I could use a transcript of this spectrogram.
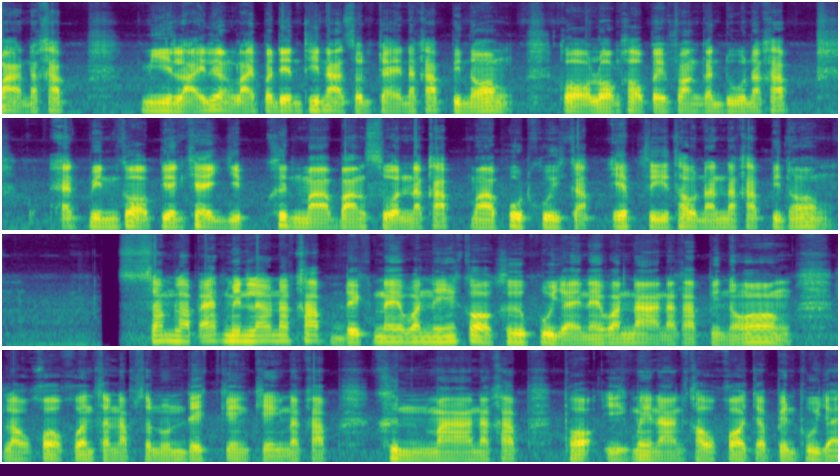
มากนะครับ มีหลายเรื่องหลายประเด็นที่น่าสนใจนะครับพี่น้องก็ลองเข้าไปฟังกันดูนะครับแอดมินก็เพียงแค่หยิบขึ้นมาบางส่วนนะครับ มาพูดคุยกับ FC เท่านั้นนะครับพี่น้อง สำหรับแอดมินแล้วนะครับ เด็กในวันนี้ก็คือผู้ใหญ่ในวันหน้านะครับพี่น้อง เราก็ควรสนับสนุนเด็กเก่งๆนะครับ ขึ้นมานะครับ เพราะอีกไม่นานเขาก็จะเป็นผู้ใหญ่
